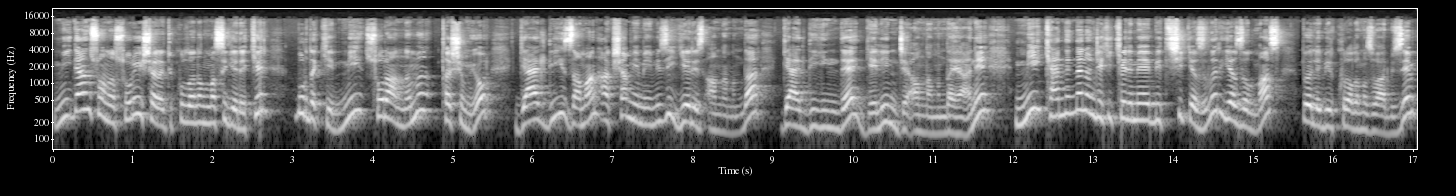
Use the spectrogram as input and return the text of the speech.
Mi'den sonra soru işareti kullanılması gerekir. Buradaki mi soru anlamı taşımıyor. Geldiği zaman akşam yemeğimizi yeriz anlamında. Geldiğinde, gelince anlamında yani. Mi kendinden önceki kelimeye bitişik yazılır, yazılmaz. Böyle bir kuralımız var bizim.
